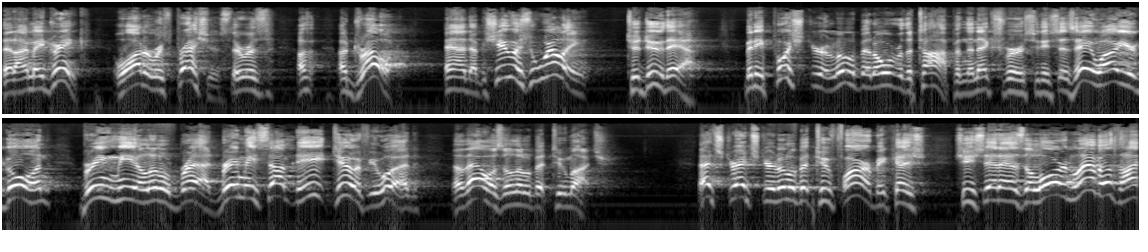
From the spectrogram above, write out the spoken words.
that I may drink. Water was precious. There was a, a drought. And she was willing to do that. But he pushed her a little bit over the top in the next verse, and he says, Hey, while you're going, bring me a little bread. Bring me something to eat too, if you would. Now, that was a little bit too much. That stretched her a little bit too far because she said, As the Lord liveth, I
